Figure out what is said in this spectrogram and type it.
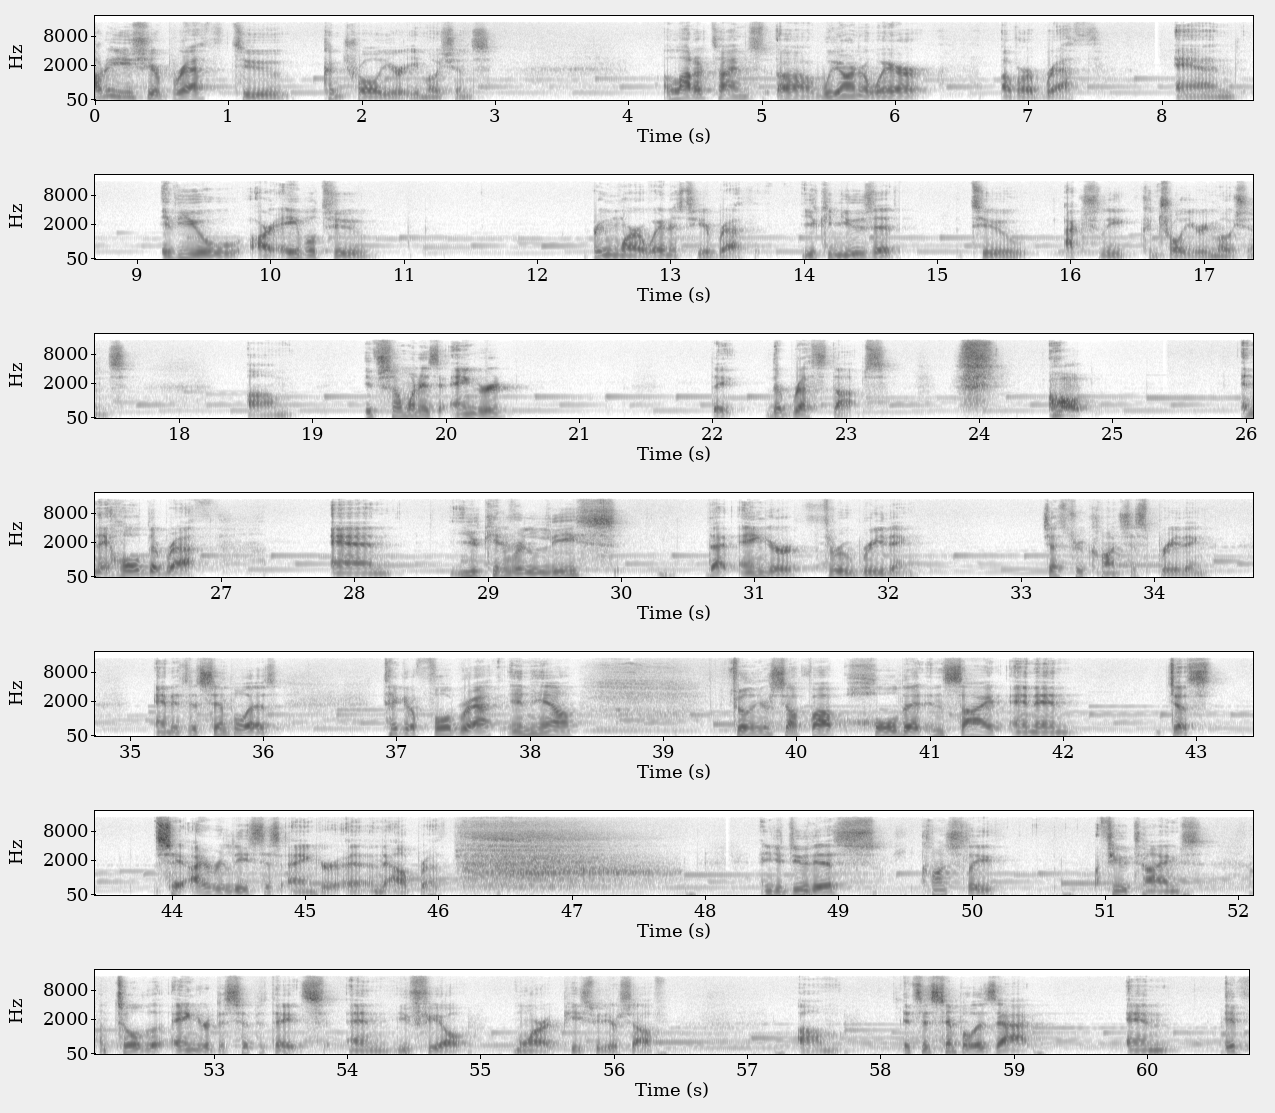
how to use your breath to control your emotions. A lot of times uh, we aren't aware of our breath, and if you are able to bring more awareness to your breath, you can use it to actually control your emotions. Um, if someone is angered, they their breath stops. Oh, and they hold their breath, and you can release that anger through breathing, just through conscious breathing. And it's as simple as taking a full breath, inhale, filling yourself up, hold it inside, and then just say, I release this anger, and the out breath. And you do this consciously a few times until the anger dissipates and you feel more at peace with yourself. Um, it's as simple as that. And if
